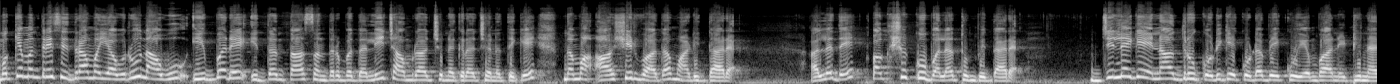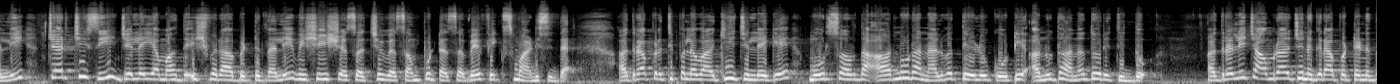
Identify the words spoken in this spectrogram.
ಮುಖ್ಯಮಂತ್ರಿ ಸಿದ್ದರಾಮಯ್ಯ ಅವರು, ನಾವು ಇಬ್ಬರೇ ಇದ್ದಂಥ ಸಂದರ್ಭದಲ್ಲಿ ಚಾಮರಾಜನಗರ ಜನತೆಗೆ ನಮ್ಮ ಆಶೀರ್ವಾದ ಮಾಡಿದ್ದಾರೆ. ಅಲ್ಲದೆ ಪಕ್ಷಕ್ಕೂ ಬಲ ತುಂಬಿದ್ದಾರೆ. ಜಿಲ್ಲೆಗೆ ಏನಾದರೂ ಕೊಡುಗೆ ಕೊಡಬೇಕು ಎಂಬ ನಿಟ್ಟಿನಲ್ಲಿ ಚರ್ಚಿಸಿ ಜಿಲ್ಲೆಯ ಮಹದೇಶ್ವರ ಬೆಟ್ಟದಲ್ಲಿ ವಿಶೇಷ ಸಚಿವ ಸಂಪುಟ ಸಭೆ ಫಿಕ್ಸ್ ಮಾಡಿಸಿದೆ. ಅದರ ಪ್ರತಿಫಲವಾಗಿ ಜಿಲ್ಲೆಗೆ ಮೂರು ಸಾವಿರದ ಆರುನೂರ ನಲವತ್ತೇಳು ಕೋಟಿ ಅನುದಾನ ದೊರೆತಿದ್ದು. ಅದರಲ್ಲಿ ಚಾಮರಾಜನಗರ ಪಟ್ಟಣದ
